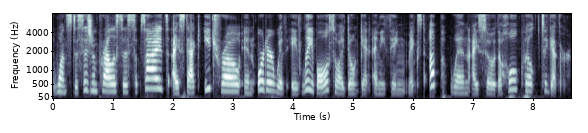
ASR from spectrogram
once decision paralysis subsides, I stack each row in order with a label so I don't get anything mixed up when I sew the whole quilt together.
